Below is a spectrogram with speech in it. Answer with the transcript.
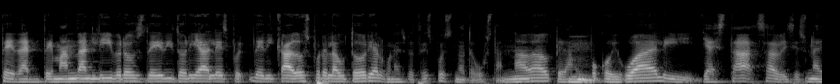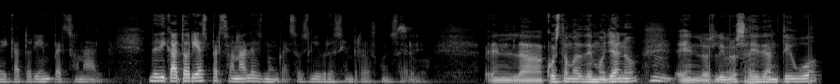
te, dan, te mandan libros de editoriales pues, dedicados por el autor y algunas veces pues no te gustan nada o te dan un mm. poco igual y ya está, ¿sabes? Es una dedicatoria impersonal. Dedicatorias personales nunca, esos libros siempre los conservo. En la Cuesta de Moyano, hmm. en los libros ahí de antiguo,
